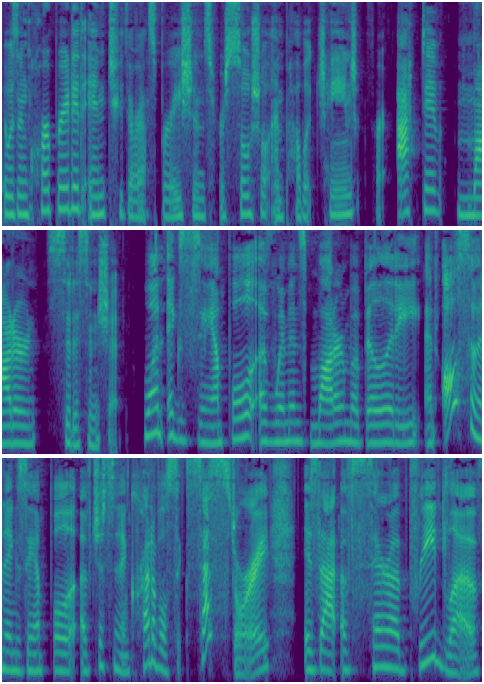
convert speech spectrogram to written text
It was incorporated into their aspirations for social and public change for active modern citizenship. One example of women's modern mobility, and also an example of just an incredible success story, is that of Sarah Breedlove.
